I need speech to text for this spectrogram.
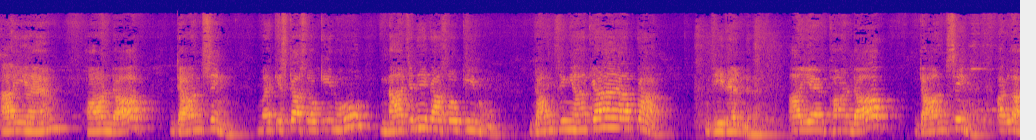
I am fond of dancing. मैं किसका शौकीन हूँ? नाचने का शौकीन हूँ। डांसिंग यहाँ क्या है आपका? धीरेन्द्र है। I am fond of dancing अगला।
